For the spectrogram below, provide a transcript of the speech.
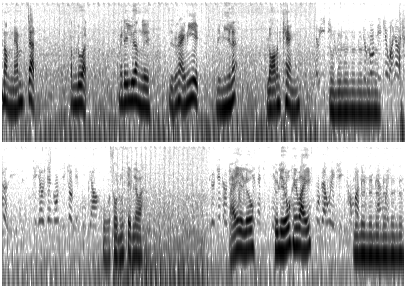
หน่ำมแหนมจัดตำรวจไม่ได้เรื่องเลยอยู่ตรงไหนมีอีกไม่มีแล้วล้อมันแข็งนู่นนู่นนู่นนู่นนู่นโอ้โหโซนนู้นเต็มเลยวะไปเร็วเร็วให้ไวนู่นนู่นนู่นนู่นนู่นนู่น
